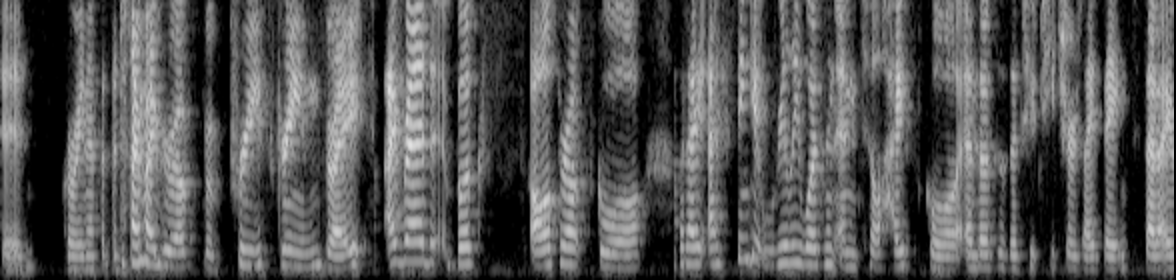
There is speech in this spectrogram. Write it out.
did growing up at the time i grew up pre screens right i read books all throughout school but I, I think it really wasn't until high school and those are the two teachers i thanked that i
